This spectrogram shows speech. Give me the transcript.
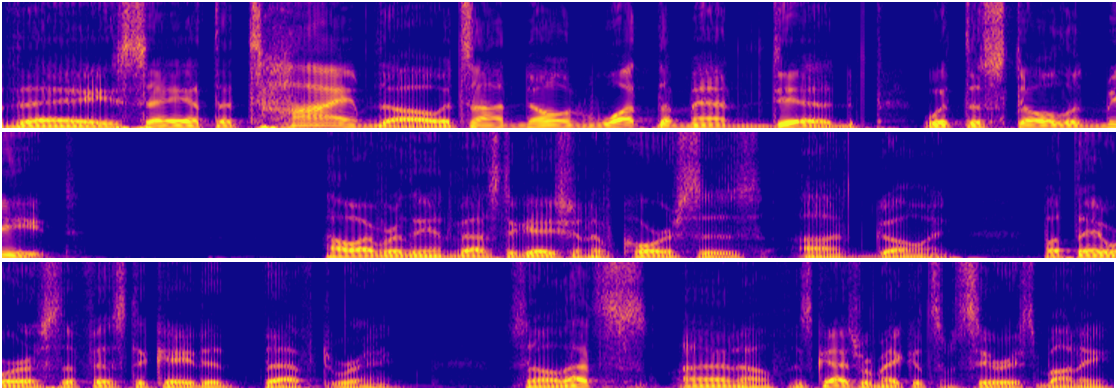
They say at the time, though, it's unknown what the men did with the stolen meat. However, the investigation, of course, is ongoing. But they were a sophisticated theft ring. So that's, I don't know, these guys were making some serious money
